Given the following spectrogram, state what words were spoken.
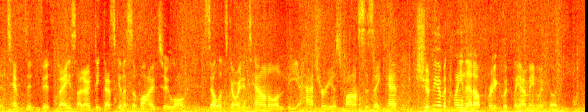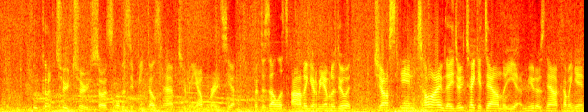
attempted fifth base. I don't think that's going to survive too long. Zealot's going to town on the hatchery as fast as they can. Should be able to clean that up pretty quickly. I mean, we've got we've got 2-2, so it's not as if he doesn't have too many upgrades here. But the Zealots, are they going to be able to do it just in time? They do take it down. The Muta's now coming in,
